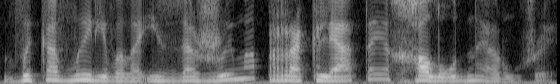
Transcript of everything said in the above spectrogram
выковыривала из зажима проклятое холодное оружие.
